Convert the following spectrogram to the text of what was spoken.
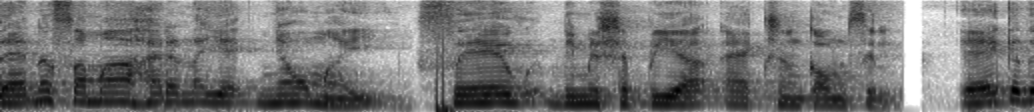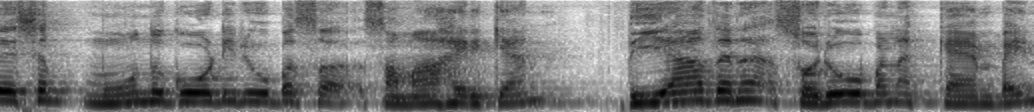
ധനസമാഹരണ യജ്ഞവുമായി സേവ് നിമിഷപ്രിയ ആക്ഷൻ കൗൺസിൽ. ഏകദേശം മൂന്ന് കോടി രൂപ സമാഹരിക്കാൻ ദിയാദന സ്വരൂപണ ക്യാമ്പയിൻ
